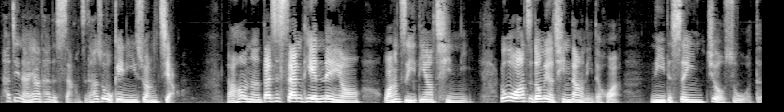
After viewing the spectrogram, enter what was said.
她竟然要他的嗓子。她说：“我给你一双脚，然后呢，但是三天内哦，王子一定要亲你。如果王子都没有亲到你的话，你的声音就是我的，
